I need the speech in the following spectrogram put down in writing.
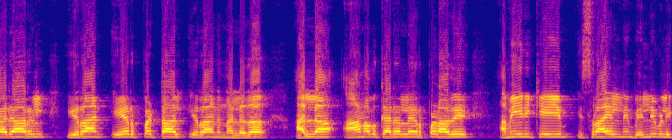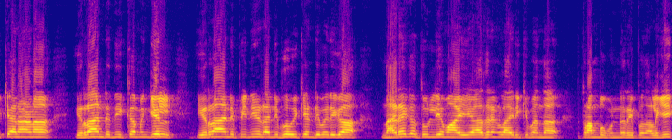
കരാറിൽ ഇറാൻ ഏർപ്പെട്ടാൽ ഇറാന് നല്ലത്. അല്ല ആണവ കരാറിൽ ഏർപ്പെടാതെ അമേരിക്കയെയും ഇസ്രായേലിനെയും വെല്ലുവിളിക്കാനാണ് ഇറാന്റെ നീക്കമെങ്കിൽ ഇറാന് പിന്നീട് അനുഭവിക്കേണ്ടി വരിക നരകതുല്യമായ യാതനകളായിരിക്കുമെന്ന് ട്രംപ് മുന്നറിയിപ്പ് നൽകി.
